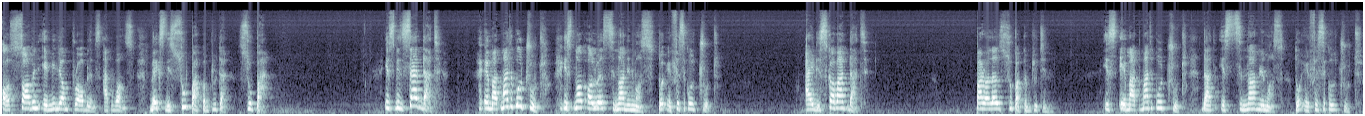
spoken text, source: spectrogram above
or solving a million problems at once makes the supercomputer super. It's been said that a mathematical truth is not always synonymous to a physical truth. I discovered that parallel supercomputing is a mathematical truth that is synonymous to a physical truth.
